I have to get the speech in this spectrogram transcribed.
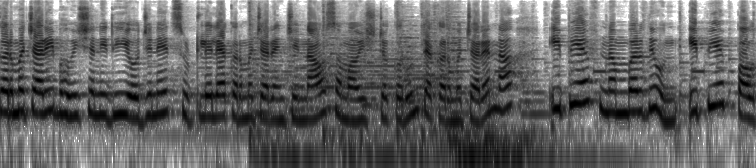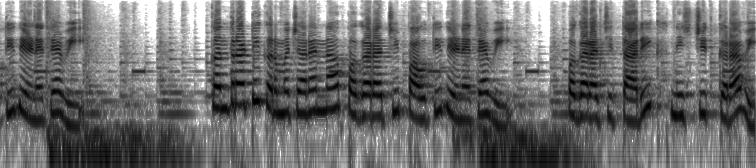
कर्मचारी भविष्य निधी योजनेत सुटलेल्या कर्मचाऱ्यांचे नाव समाविष्ट करून त्या कर्मचाऱ्यांना ई पी एफ नंबर देऊन ई पी एफ पावती देण्यात यावी. कंत्राटी कर्मचाऱ्यांना पगाराची पावती देण्यात यावी. पगाराची तारीख निश्चित करावी.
